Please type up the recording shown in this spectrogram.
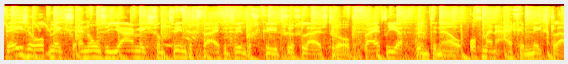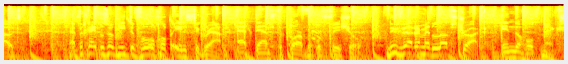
Deze Hotmix en onze jaarmix van 2025 kun je terugluisteren op 538.nl of mijn eigen Mixcloud. En vergeet ons ook niet te volgen op Instagram, at Dance Department Official. Nu verder met Love Struck in de Hotmix.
